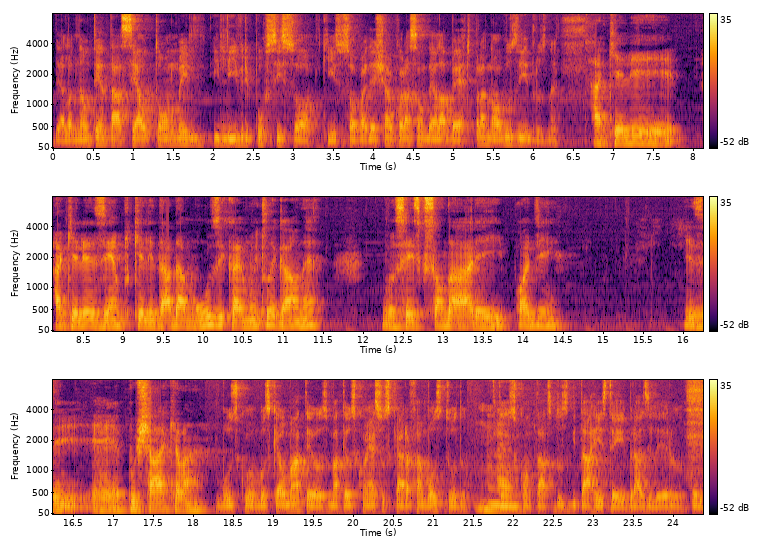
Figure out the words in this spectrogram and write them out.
Dela não tentar ser autônoma e, e livre por si só, que isso só vai deixar o coração dela aberto para novos ídolos, né? Aquele, aquele exemplo que ele dá da música é muito legal, né? Vocês que são da área aí, pode é, puxar aquela. Músico, música é o Matheus. Matheus conhece os caras famosos tudo. Não. Tem os contatos dos guitarristas aí brasileiros pelo,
